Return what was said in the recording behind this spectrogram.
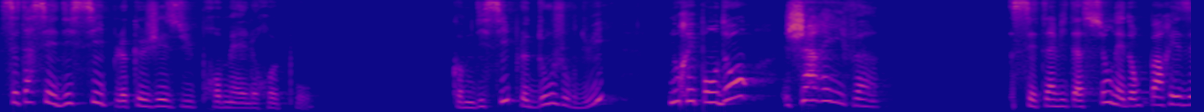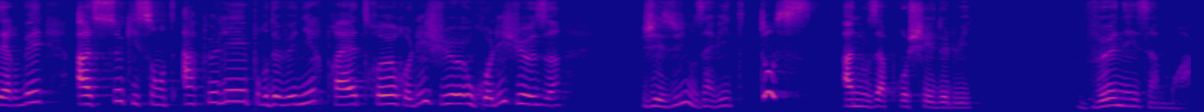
C'est à ses disciples que Jésus promet le repos. Comme disciples d'aujourd'hui, nous répondons J'arrive. Cette invitation n'est donc pas réservée à ceux qui sont appelés pour devenir prêtres religieux ou religieuses. Jésus nous invite tous à nous approcher de lui. Venez à moi.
